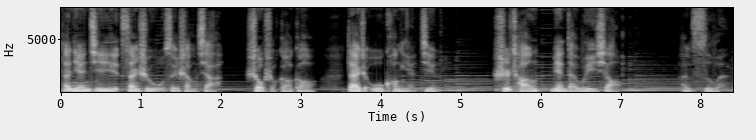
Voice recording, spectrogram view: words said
他年纪三十五岁上下，瘦瘦高高，戴着无框眼镜，时常面带微笑，很斯文。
